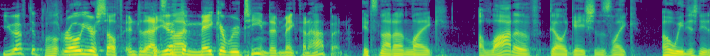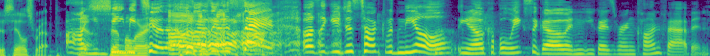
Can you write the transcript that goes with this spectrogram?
you have to well, throw yourself into that. You have not, to make a routine to make that happen. It's not unlike a lot of delegations, like. Oh, we just need a sales rep. Oh, yeah. you Similar. beat me to it. That's what I was going to say. I was like, you just talked with Neil, you know, a couple weeks ago, and you guys were in Confab, and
